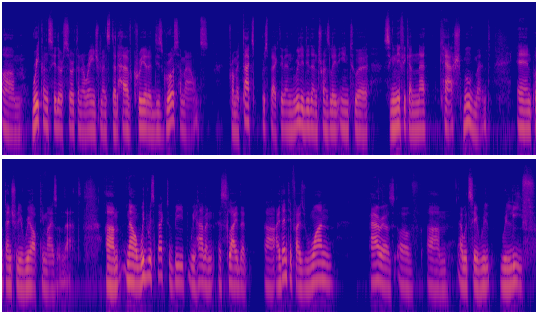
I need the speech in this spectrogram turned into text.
um, reconsider certain arrangements that have created these gross amounts from a tax perspective and really didn't translate into a significant net cash movement and potentially re-optimize on that. Um, now, with respect to BEAT, we have an, a slide that uh, identifies one areas of, um, I would say, re- relief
